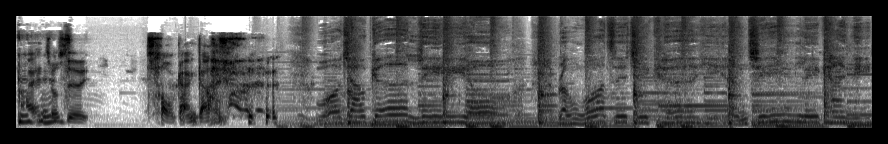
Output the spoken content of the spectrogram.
白，就是。超尴尬的。我找个理由，让我自己可以安静离开你。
